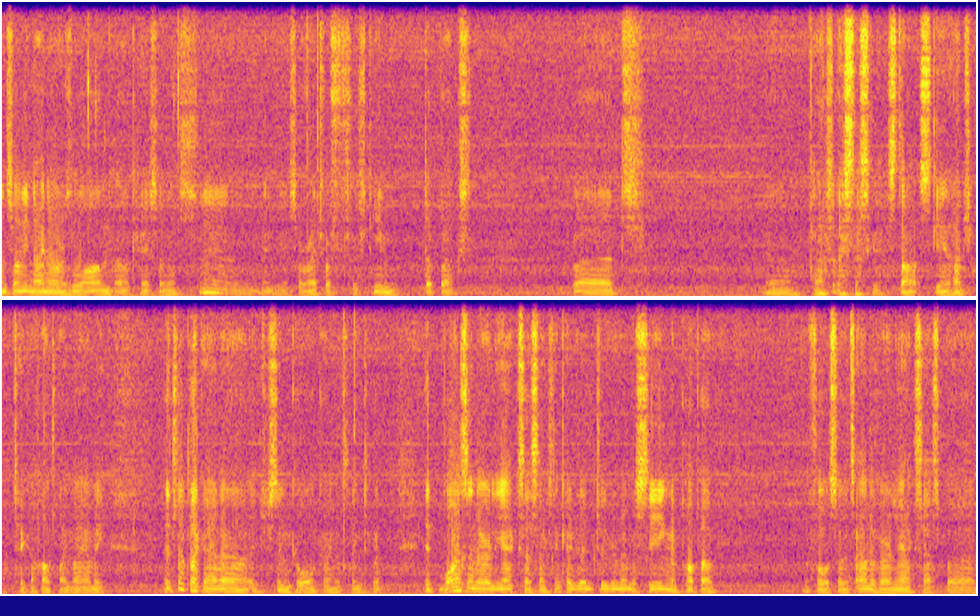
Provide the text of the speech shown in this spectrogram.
It's only nine hours long. Okay, so that's eh, maybe it's alright for fifteen bucks. But yeah, plus let's start skiing. Hot, take a hotline Miami. It looked like it had a interesting goal kind of thing to it. It was an early access. I think I did do remember seeing it pop up before, so it's out of early access, but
